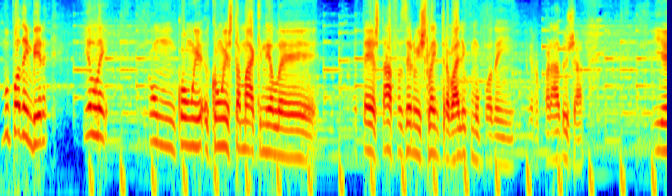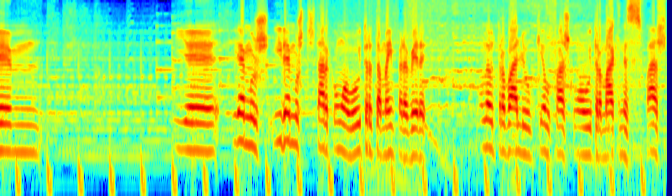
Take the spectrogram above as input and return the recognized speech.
Como podem ver, ele com, com, com esta máquina ele até está a fazer um excelente trabalho, como podem ter reparado já. E, um, e uh, iremos, iremos testar com a outra também para ver qual é o trabalho que ele faz com a outra máquina, se faz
